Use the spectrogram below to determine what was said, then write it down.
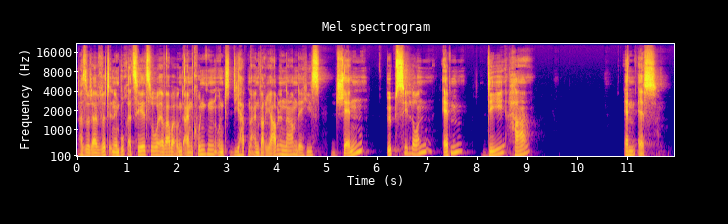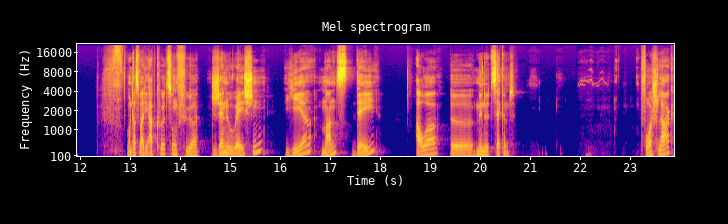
Also da wird in dem Buch erzählt, so er war bei irgendeinem Kunden und die hatten einen variablen Namen, der hieß Gen Y M D H M S. Und das war die Abkürzung für Generation, Year, Month, Day, Hour, äh, Minute, Second. Vorschlag,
